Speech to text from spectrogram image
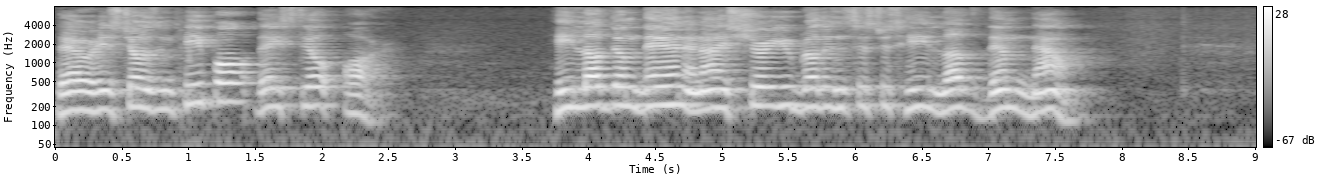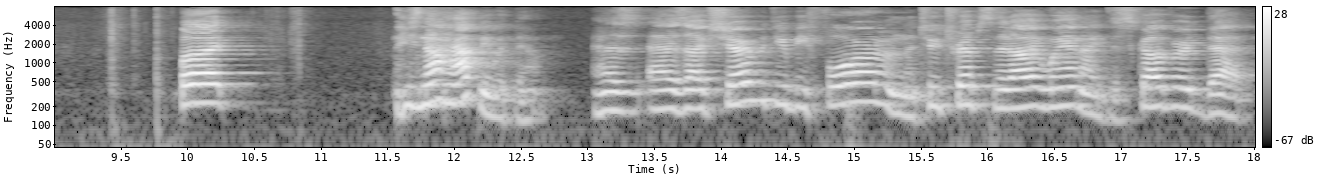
They were his chosen people, they still are. He loved them then, and I assure you, brothers and sisters, he loves them now. But he's not happy with them. As, as I've shared with you before, on the two trips that I went, I discovered that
